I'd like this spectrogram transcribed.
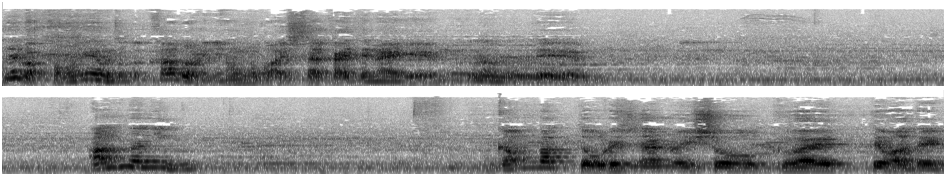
例えばこのゲームとかカードに日本語版一切書いてないゲームなので、うんあんなに頑張ってオリジナルの衣装を加えてまで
